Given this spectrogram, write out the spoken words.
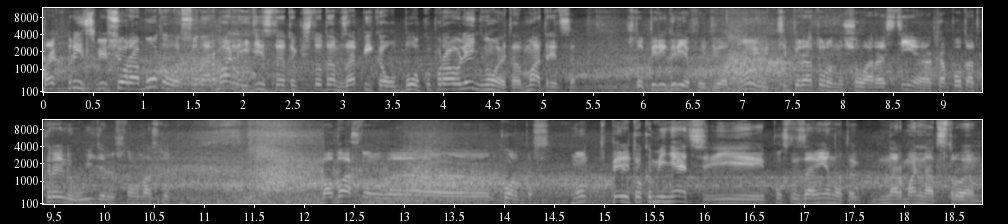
Так, в принципе, все работало, все нормально. Единственное, только что там запикал блок управления, ну, это матрица, что перегрев идет. Ну, и температура начала расти. А капот открыли, увидели, что у нас тут бабахнул э, корпус. Ну, теперь только менять, и после замены так нормально отстроим.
